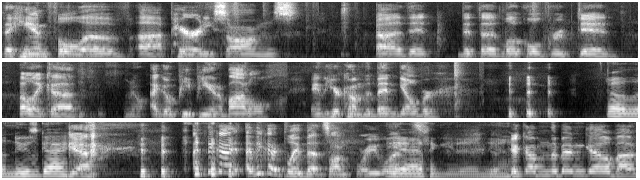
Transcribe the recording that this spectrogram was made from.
the handful of uh, parody songs uh, that that the local group did, uh, like uh, you know, I go pee pee in a bottle, and here come the Ben Gelber. Oh, the news guy? Yeah, I think I I think I played that song for you once. Yeah, I think you did, yeah. Here come the Ben Gelber.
